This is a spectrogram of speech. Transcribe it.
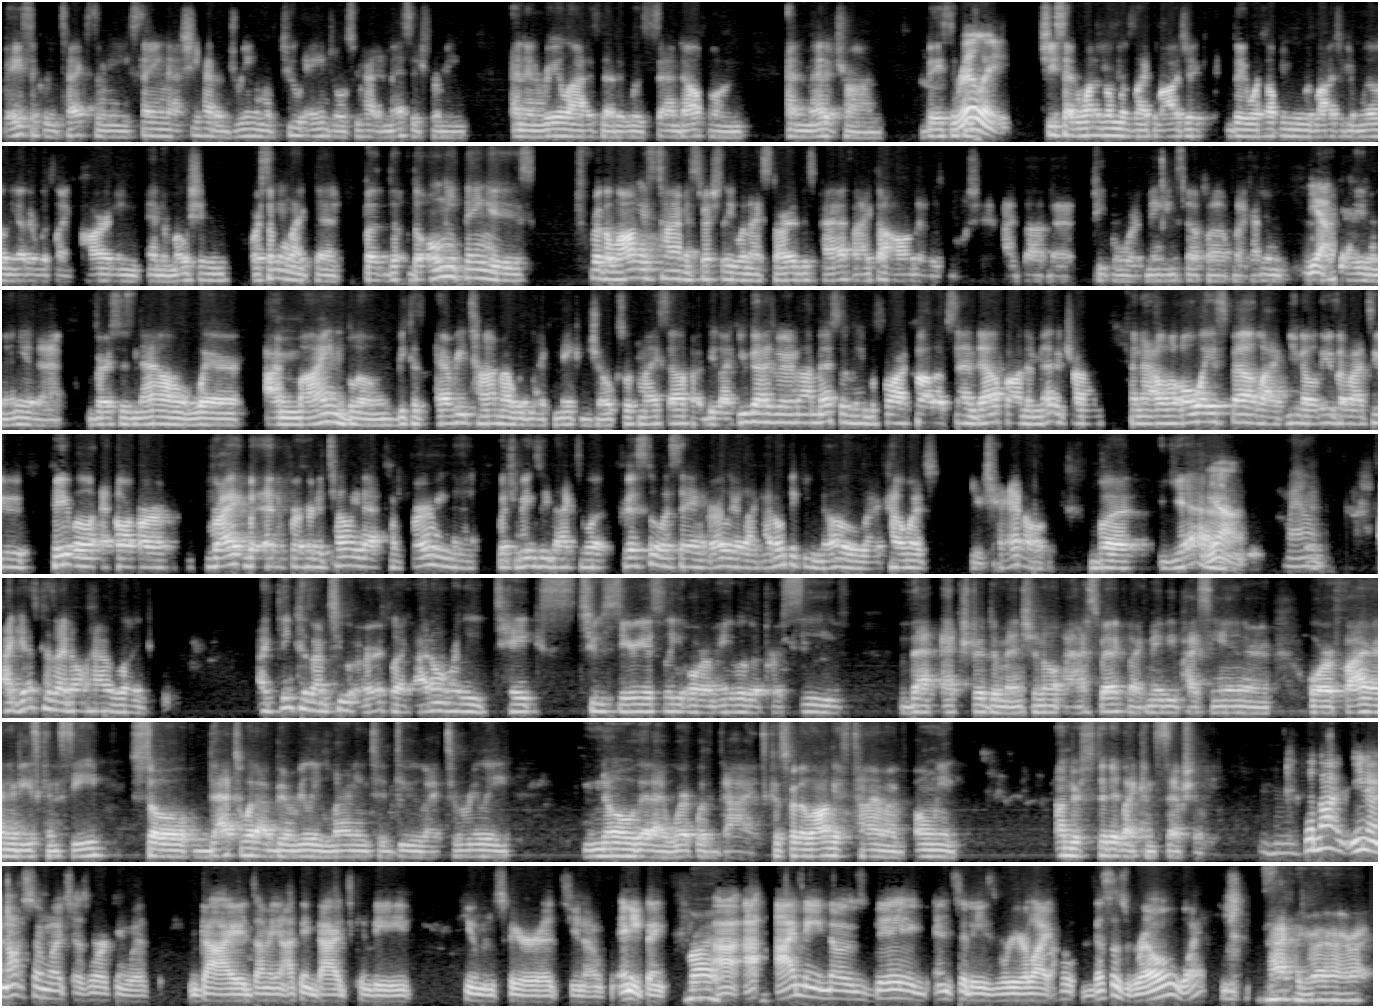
basically texted me saying that she had a dream of two angels who had a message for me and then realized that it was Sandalphon and Metatron. Basically, Really? she said one of them was like logic. They were helping me with logic and will, and the other was like heart and, and emotion or something like that. But the, the only thing is, for the longest time, especially when I started this path, I thought all that was bullshit. I thought that people were making stuff up. Like I didn't, I Yeah. don't believe in any of that. Versus now where I'm mind blown because every time I would like make jokes with myself, I'd be like, you guys were not messing with me before I call up Sandalphon and Metatron. And I always felt like, you know, these are my two people or, or right. But and for her to tell me that, confirming that, which brings me back to what Chrystal was saying earlier, like I don't think you know like how much you channel. But yeah, Yeah. Wow. I guess because I don't have like, I think because I'm too earth, like I don't really take too seriously or I'm able to perceive that extra dimensional aspect, like maybe Piscean or or fire energies can see. So that's what I've been really learning to do, like to really know that I work with guides. Because for the longest time, I've only understood it like conceptually. Mhm. Well, not you know, not so much as working with guides. I mean, I think guides can be human spirits, you know, anything. Right. I I, I mean those big entities where you're like, oh, this is real. What? Exactly. Right. Right. Right.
